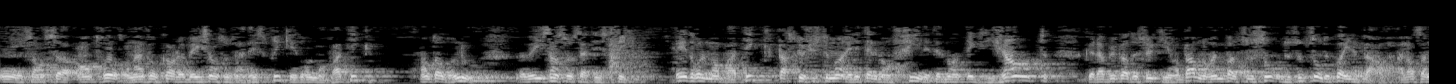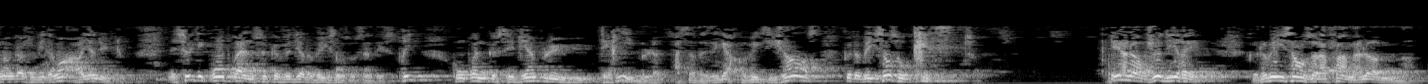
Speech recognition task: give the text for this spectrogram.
on s'en sort, entre autres, en invoquant l'obéissance aux Saint-Esprit, qui est drôlement pratique, entendre-nous, l'obéissance au Saint-Esprit est drôlement pratique parce que justement elle est tellement fine et tellement exigeante que la plupart de ceux qui en parlent n'ont même pas le soupçon, de soupçon de quoi ils parlent. Alors ça n'engage évidemment à rien du tout. Mais ceux qui comprennent ce que veut dire l'obéissance au Saint-Esprit comprennent que c'est bien plus terrible à certains égards comme exigence que l'obéissance au Christ. Et alors je dirais que l'obéissance de la femme à l'homme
